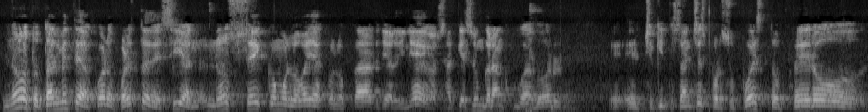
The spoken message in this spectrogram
No, totalmente de acuerdo. Por eso te decía, no, sé cómo lo vaya a colocar Jardinero. O sea, que es un gran jugador, eh, el Chiquito Sánchez, por supuesto, pero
